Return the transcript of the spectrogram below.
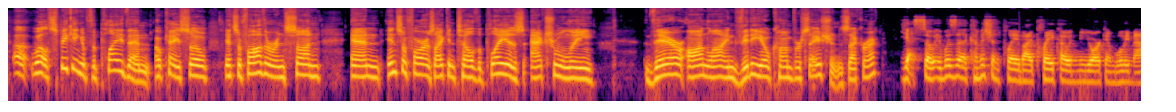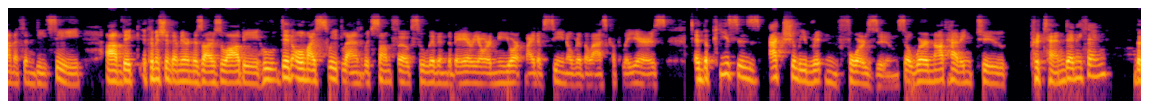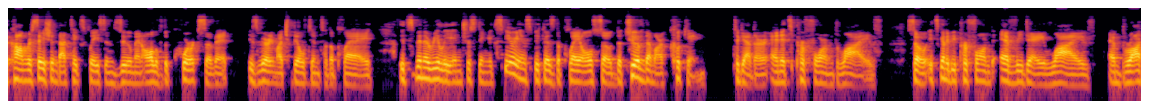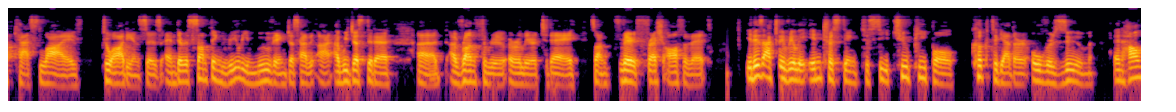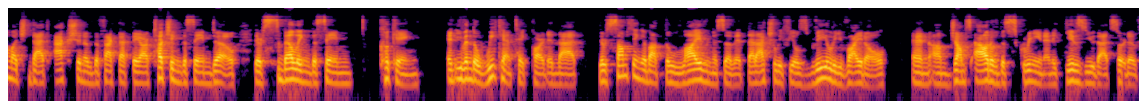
uh, well speaking of the play then okay so it's a father and son and insofar as i can tell the play is actually their online video conversation. Is that correct? Yes. So it was a commissioned play by Playco in New York and Woolly Mammoth in DC. Um, they commissioned Amir Nizar Zuabi, who did Oh My Sweet Land, which some folks who live in the Bay Area or New York might have seen over the last couple of years. And the piece is actually written for Zoom. So we're not having to pretend anything. The conversation that takes place in Zoom and all of the quirks of it is very much built into the play. It's been a really interesting experience because the play also, the two of them are cooking together and it's performed live. So it's going to be performed every day live and broadcast live to audiences. And there is something really moving. Just having, uh, we just did a, uh, a run through earlier today. So I'm very fresh off of it. It is actually really interesting to see two people cook together over Zoom and how much that action of the fact that they are touching the same dough, they're smelling the same cooking, and even though we can't take part in that, there's something about the liveness of it that actually feels really vital and um, jumps out of the screen, and it gives you that sort of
